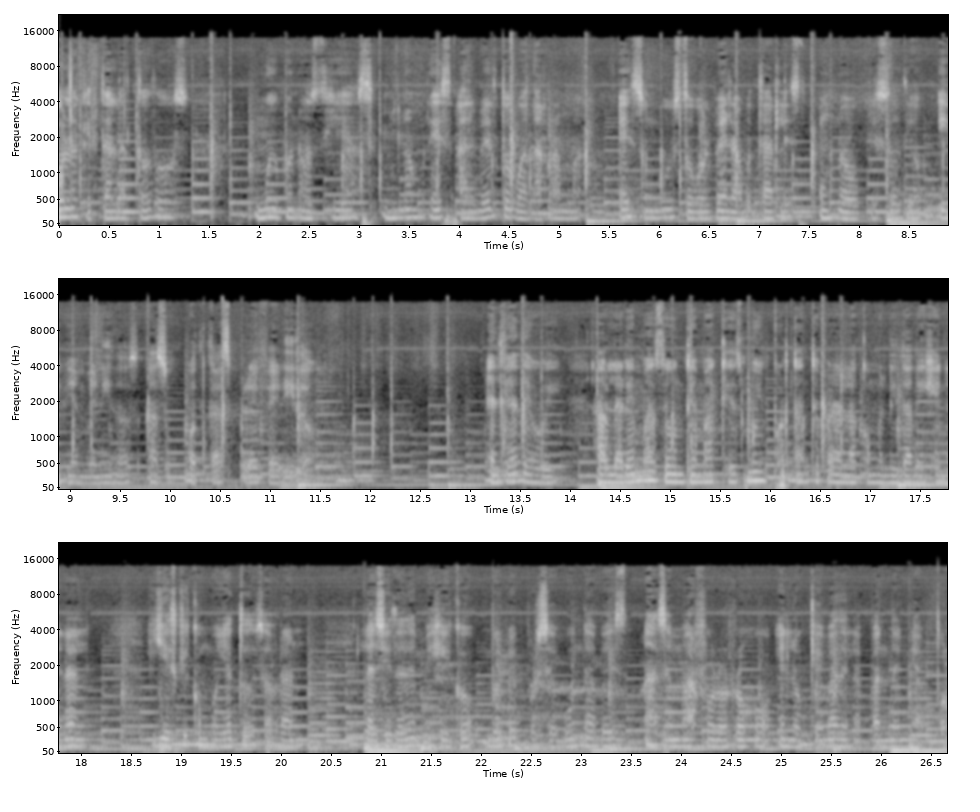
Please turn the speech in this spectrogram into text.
Hola, ¿qué tal a todos? Muy buenos días, mi nombre es Alberto Guadarrama. Es un gusto volver a darles un nuevo episodio y bienvenidos a su podcast preferido. El día de hoy hablaremos de un tema que es muy importante para la comunidad en general, y es que como ya todos sabrán, la Ciudad de México vuelve por segunda vez a semáforo rojo en lo que va de la pandemia por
